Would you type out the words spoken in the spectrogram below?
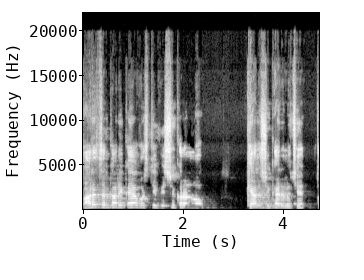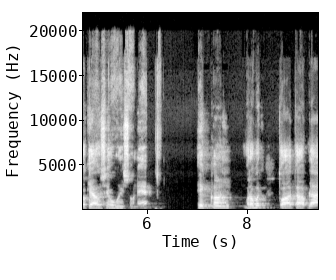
ભારત સરકારે કયા વર્ષથી વૈશ્વિકરણનો ખ્યાલ સ્વીકારેલો છે? તો કે આવશે ઓગણીસો ને એકાણું, બરોબર? તો આ હતા આપણા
